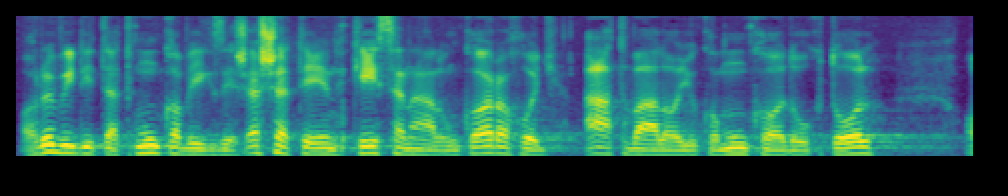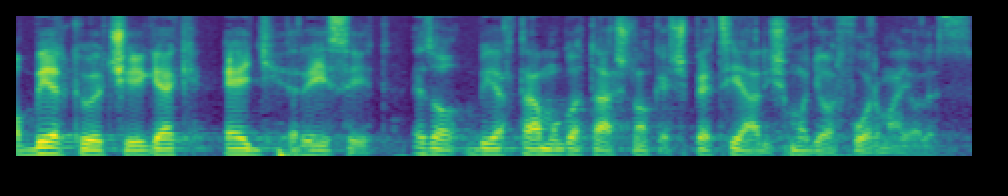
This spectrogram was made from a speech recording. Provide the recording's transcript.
a rövidített munkavégzés esetén készen állunk arra, hogy átvállaljuk a munkaadóktól a bérköltségek egy részét. Ez a bértámogatásnak egy speciális magyar formája lesz.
